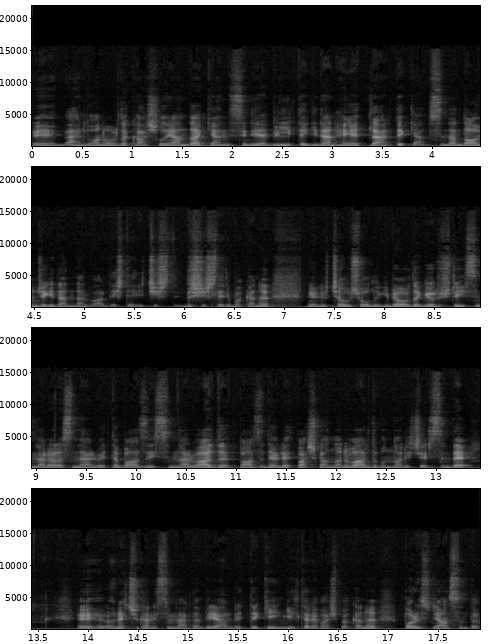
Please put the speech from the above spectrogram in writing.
e, Erdoğan'ı orada karşılayan da kendisiyle birlikte giden heyetlerdi. Kendisinden daha önce gidenler vardı. İşte İç Dışişleri Bakanı Mevlüt Çavuşoğlu gibi orada görüştüğü isimler arasında elbette bazı isimler vardı. Bazı devlet başkanları vardı bunlar içerisinde. Ee, öne çıkan isimlerden biri elbette ki İngiltere Başbakanı Boris Johnson'dı.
